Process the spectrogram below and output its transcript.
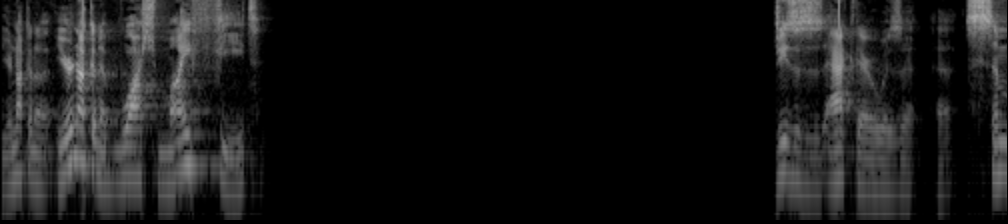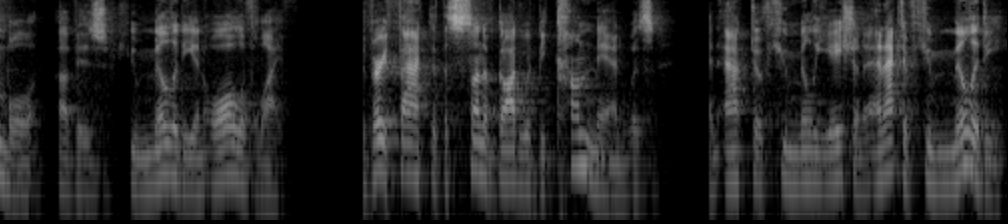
You're not to you're not to wash my feet. Jesus' act there was a, a symbol of his humility in all of life. The very fact that the Son of God would become man was an act of humiliation, an act of humility.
